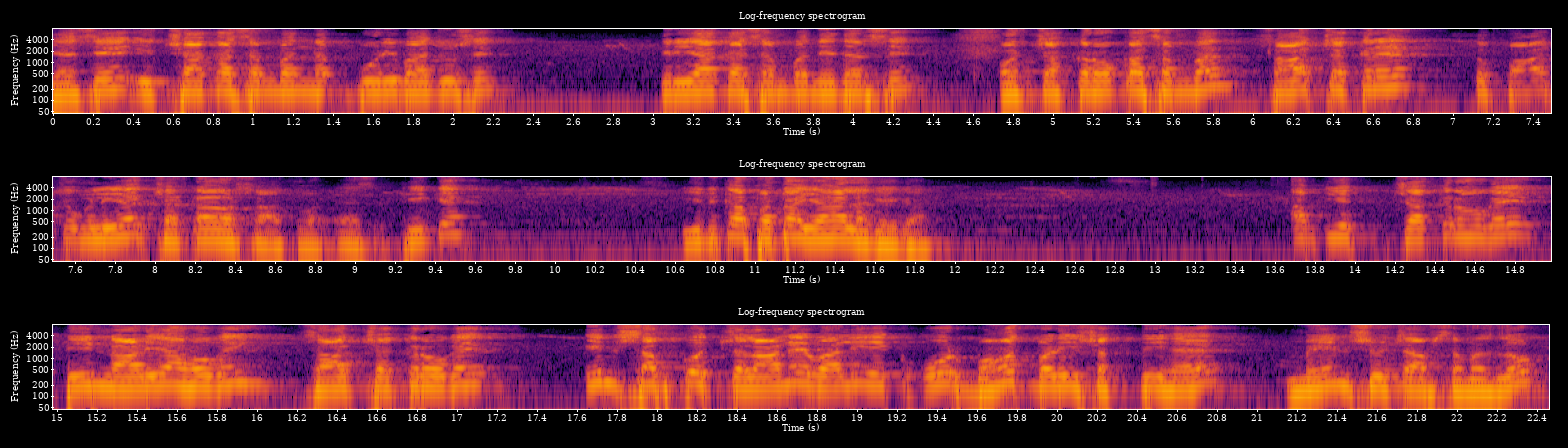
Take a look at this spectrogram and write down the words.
जैसे इच्छा का संबंध पूरी बाजू से, क्रिया का संबंध इधर से और चक्रों का संबंध, सात चक्र है तो पाँच उंगलियाँ, छठा और सातवां, ऐसे, ठीक है? इनका पता यहाँ लगेगा। अब ये चक्र हो गए, तीन नाड़ियाँ हो गई, सात चक्र हो गए। इन सबको चलाने वाली एक और बहुत बड़ी शक्ति है मेन स्विच आप समझ लो,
